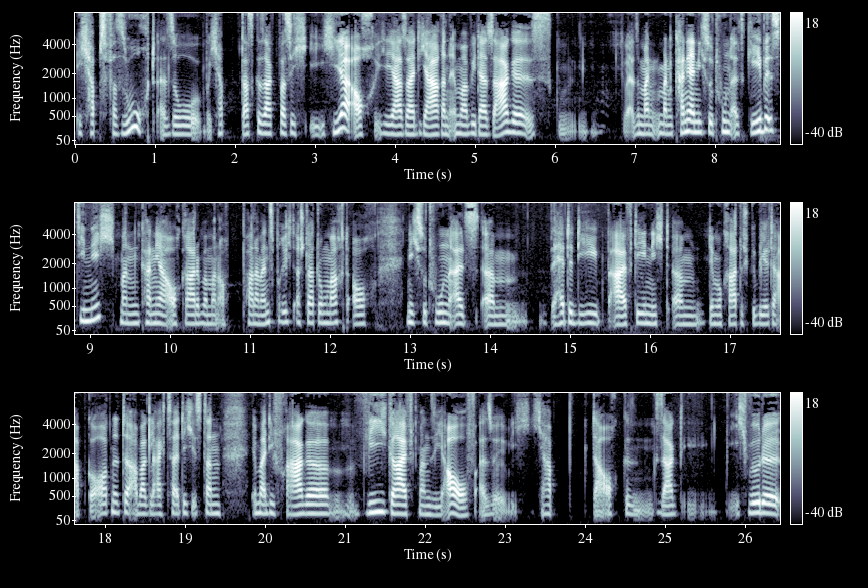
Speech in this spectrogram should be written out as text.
ich habe es versucht. Also ich habe das gesagt, was ich hier auch ja seit Jahren immer wieder sage. Es also man, man kann ja nicht so tun, als gäbe es die nicht. Man kann ja auch gerade, wenn man auch Parlamentsberichterstattung macht, auch nicht so tun, als ähm, hätte die AfD nicht ähm, demokratisch gewählte Abgeordnete. Aber gleichzeitig ist dann immer die Frage, wie greift man sie auf? Also ich, ich habe da auch gesagt, ich würde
